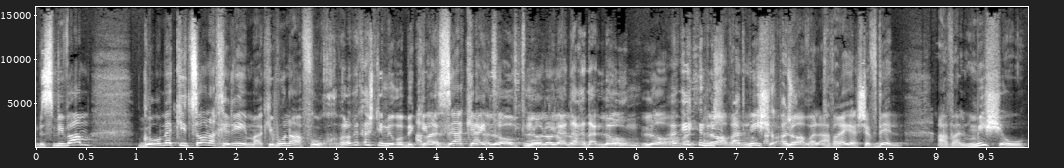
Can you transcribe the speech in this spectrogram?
מסביבם גורמי קיצון אחרים, מהכיוון ההפוך. אבל לא ביקשתי מרובי קין אבל זה לשים הקטע, טלאי לא, צהוב כמו לא, לא, גלעד לא, ארדן לא, באו"ם. לא, אבל- תגיד, לא, משפט אבל כל מישהו, כך לא, פשוט. אבל אבל רגע, יש הבדל. אבל מישהו,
